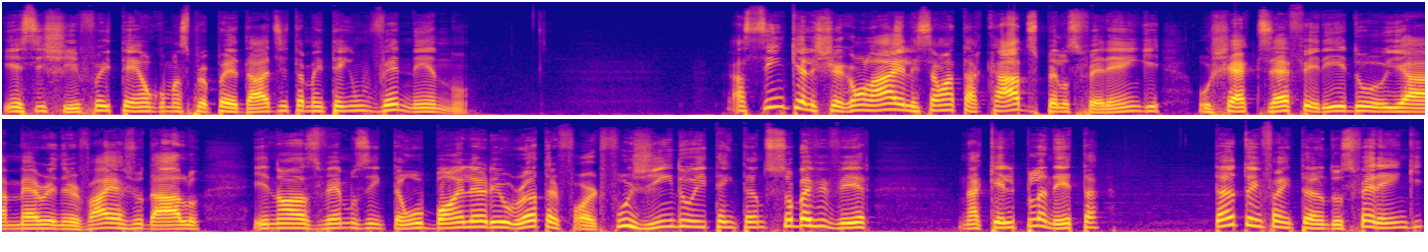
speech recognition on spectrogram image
E esse chifre tem algumas propriedades e também tem um veneno. Assim que eles chegam lá, eles são atacados pelos Ferengi, o Shex é ferido e a Mariner vai ajudá-lo. E nós vemos então o Boiler e o Rutherford fugindo e tentando sobreviver naquele planeta, tanto enfrentando os Ferengi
